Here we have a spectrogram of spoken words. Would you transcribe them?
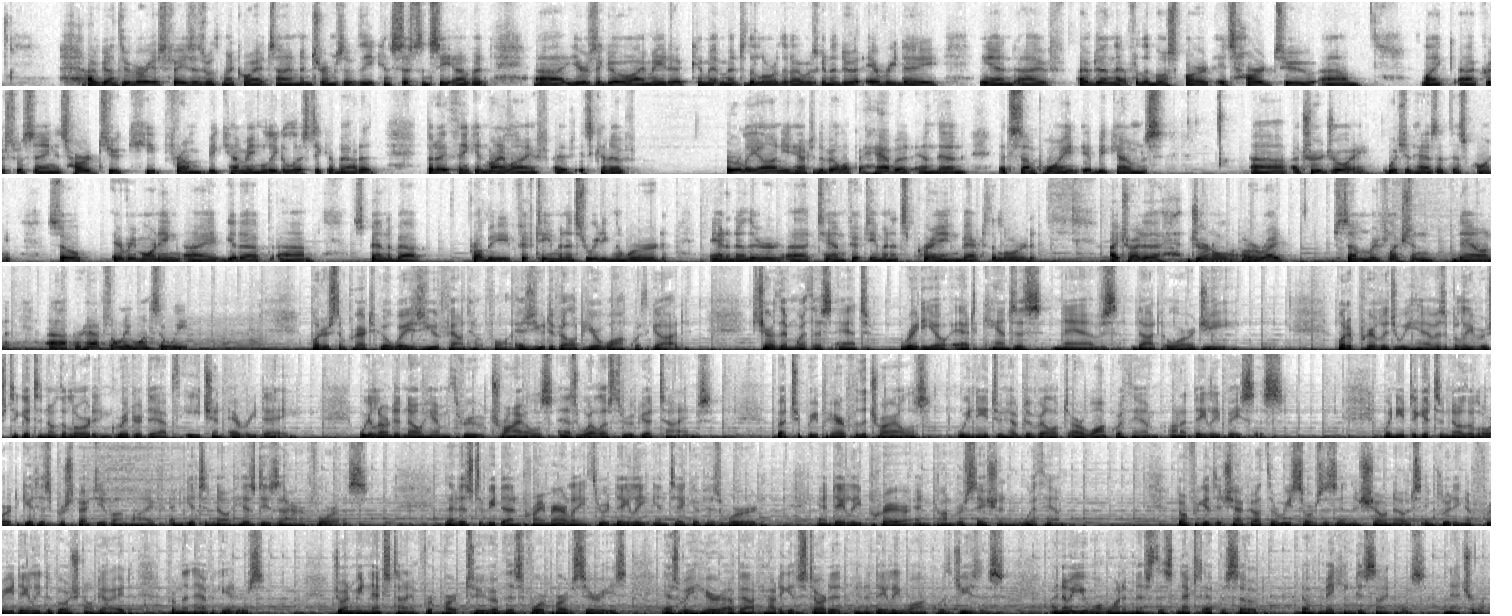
I've gone through various phases with my quiet time in terms of the consistency of it. Uh, years ago, I made a commitment to the Lord that I was going to do it every day, and I've I've done that for the most part. It's hard to um, like uh, Chris was saying, it's hard to keep from becoming legalistic about it. But I think in my life, uh, it's kind of early on, you have to develop a habit, and then at some point, it becomes uh, a true joy, which it has at this point. So every morning, I get up, um, spend about probably 15 minutes reading the Word, and another uh, 10, 15 minutes praying back to the Lord. I try to journal or write some reflection down, uh, perhaps only once a week. What are some practical ways you found helpful as you develop your walk with God? Share them with us at radio at kansasnavs.org. What a privilege we have as believers to get to know the Lord in greater depth each and every day. We learn to know Him through trials as well as through good times. But to prepare for the trials, we need to have developed our walk with Him on a daily basis. We need to get to know the Lord, get His perspective on life, and get to know His desire for us. That is to be done primarily through daily intake of His Word and daily prayer and conversation with Him. Don't forget to check out the resources in the show notes, including a free daily devotional guide from the Navigators. Join me next time for part two of this four part series as we hear about how to get started in a daily walk with Jesus. I know you won't want to miss this next episode of Making Disciples Naturally.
